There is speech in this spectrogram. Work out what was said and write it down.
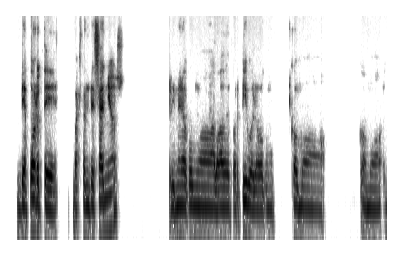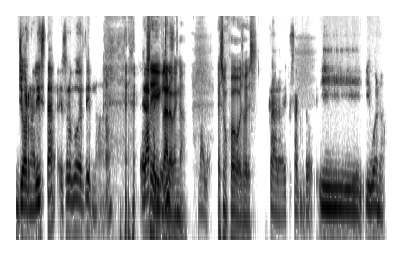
deporte bastantes años, primero como abogado deportivo, luego como, como, como jornalista, eso lo puedo decir, no, ¿no? sí, claro, venga. Es un juego, eso es. Claro, exacto. Y, bueno,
